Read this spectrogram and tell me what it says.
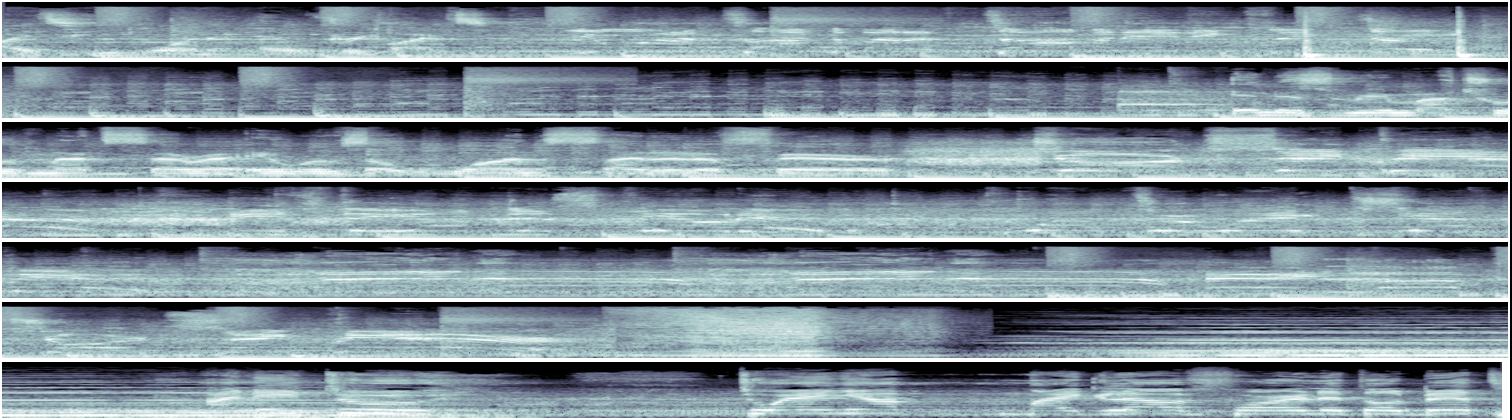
fights, he won every fight. You want to talk about a dominating victory? In his rematch with Matt Serra, it was a one-sided affair. Georges St. Pierre is the undisputed welterweight champion. Canada! Canada! They love Georges St. Pierre. I need to to hang up my glove for a little bit.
